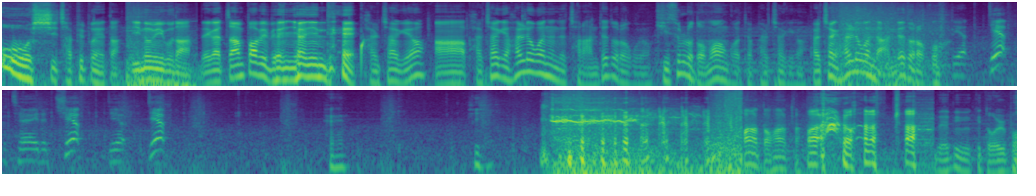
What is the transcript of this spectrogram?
오씨 잡힐 뻔했다. 이놈이구나. 내가 짬밥이 몇 년인데. 발차기요? 아 발차기 하려고 했는데 잘 안 되더라고요. 기술로 넘어간 것 같아요 발차기가. 발차기 하려고 했는데 안 되더라고. Dip, dip, potato chip. Dip, dip. 화났다 화났다. 화, 화났다. 맵이 왜 이렇게 넓어?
